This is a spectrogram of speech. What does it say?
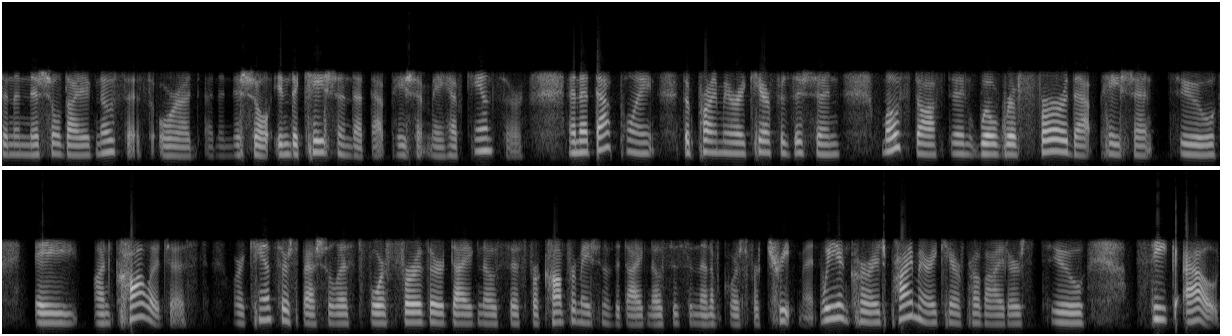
an initial diagnosis or a, an initial indication that that patient may have cancer. And at that point, the primary care physician most often will refer that patient to a oncologist or a cancer specialist for further diagnosis, for confirmation of the diagnosis, and then, of course, for treatment. We encourage primary care providers to seek out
